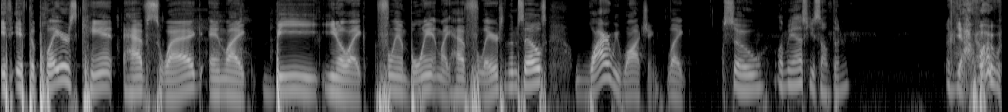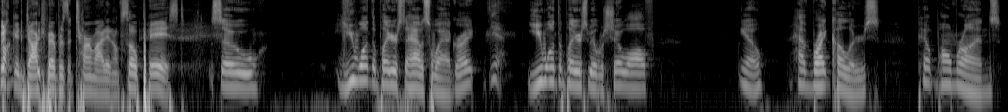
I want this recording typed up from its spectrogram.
if if the players can't have swag and like be, you know, like flamboyant and like have flair to themselves, why are we watching? Like So let me ask you something. Yeah, why would fucking Dr. Pepper's a termite and I'm so pissed. So you want the players to have swag, right? Yeah. You want the players to be able to show off, you know, have bright colors, pimp home runs,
